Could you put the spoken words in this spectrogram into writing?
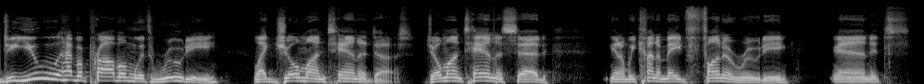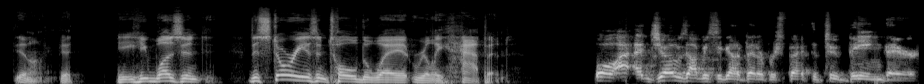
Do you have a problem with Rudy like Joe Montana does? Joe Montana said, you know, we kind of made fun of Rudy, and it's you know, it, he he wasn't. The story isn't told the way it really happened. Well, I, Joe's obviously got a better perspective too, being there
